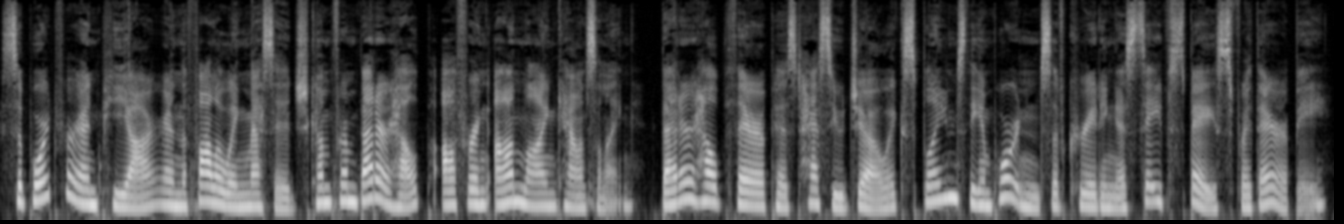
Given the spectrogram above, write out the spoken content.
Support for NPR and the following message come from BetterHelp offering online counseling. BetterHelp therapist Hesu Joe explains the importance of creating a safe space for therapy.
